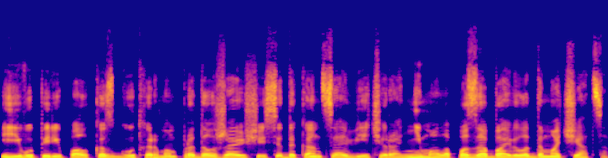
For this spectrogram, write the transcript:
и его перепалка с Гудхармом, продолжающаяся до конца вечера, немало позабавила домочадцев.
